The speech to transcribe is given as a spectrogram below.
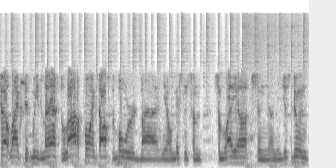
felt like that we left a lot of points off the board by you know missing some some layups and I mean just doing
